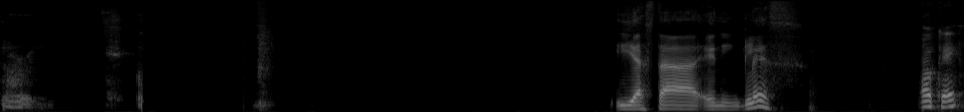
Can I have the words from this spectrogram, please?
Sorry. Y hasta en inglés. Okay.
